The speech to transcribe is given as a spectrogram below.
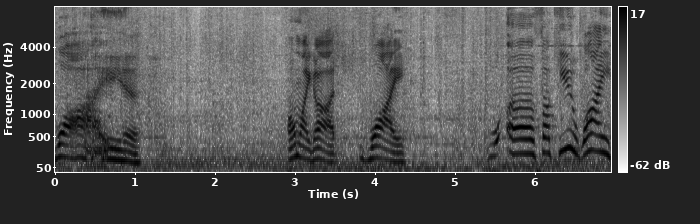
Why? Oh my god. Why? Wh- Uh, fuck you. Why?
